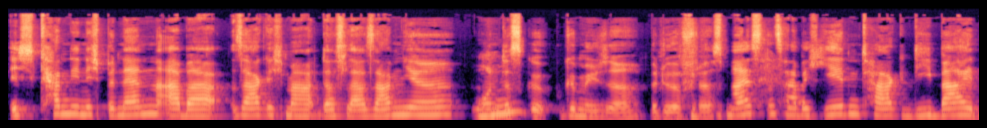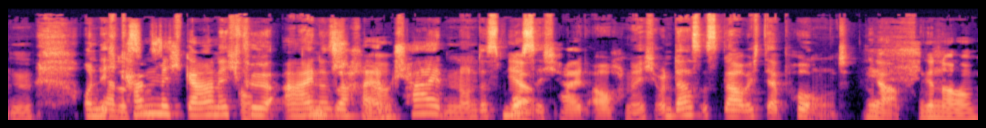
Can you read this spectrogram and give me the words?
Ich kann die nicht benennen, aber sage ich mal, das Lasagne und das Mhm. Ge Gemüsebedürfnis. Meistens habe ich jeden Tag die beiden und Ja, ich kann mich gar nicht für eine gut, Sache ja. entscheiden und das Ja. muss ich halt auch nicht. Und das ist, glaube ich, der Punkt. Ja, genau.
